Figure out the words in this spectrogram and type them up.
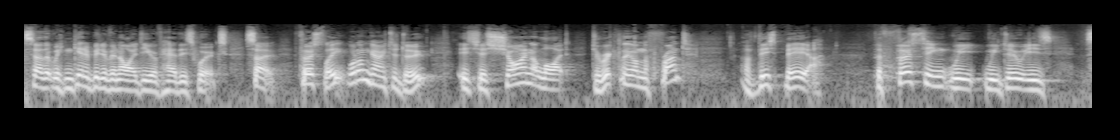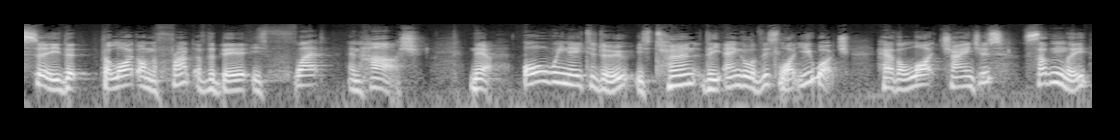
so that we can get a bit of an idea of how this works. So, firstly, what I'm going to do is just shine a light directly on the front of this bear. The first thing we, we do is see that the light on the front of the bear is flat and harsh. Now, all we need to do is turn the angle of this light. You watch how the light changes. Suddenly,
